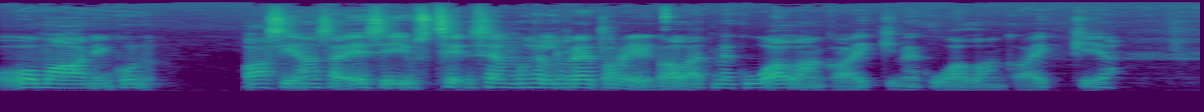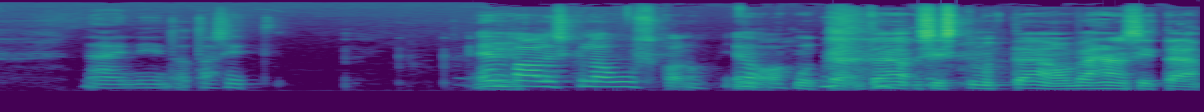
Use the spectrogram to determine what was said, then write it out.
omaa niin kun, asiansa esiin just se, semmoisella retoriikalla, että me kuollaan kaikki, me kuollaan kaikki ja näin, niin tota sit, enpä niin. olisi kyllä uskonut, joo. Mutta tämä siis, mut on vähän sitä,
